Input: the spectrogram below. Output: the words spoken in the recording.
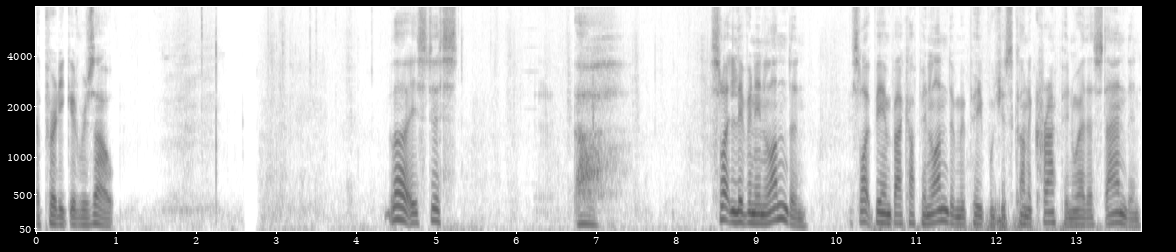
a pretty good result. Look, it's just oh, it's like living in London. It's like being back up in London with people just kind of crapping where they're standing.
